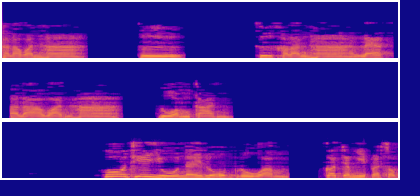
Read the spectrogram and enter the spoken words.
คาราวันฮาคือคือคารันฮาและคาราวันฮารวมกัน ผู้ที่อยู่ในรูปรวม ก็จะมีประสบ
